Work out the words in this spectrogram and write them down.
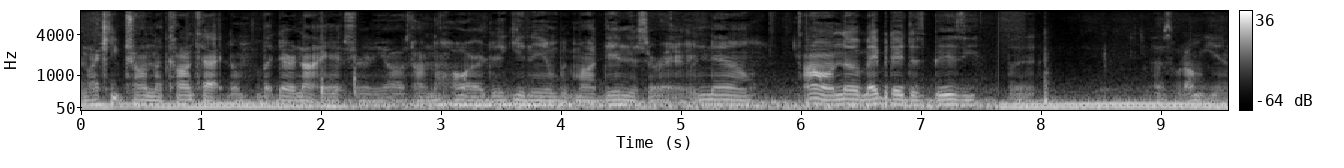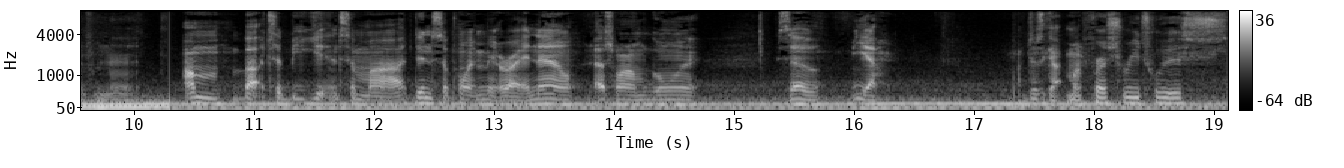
And I keep trying to contact them, but they're not answering. Y'all it's kind of hard to get in with my dentist right now. I don't know, maybe they're just busy, but that's what I'm getting from that. I'm about to be getting to my dentist appointment right now. That's where I'm going. So, yeah. I just got my fresh retwist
